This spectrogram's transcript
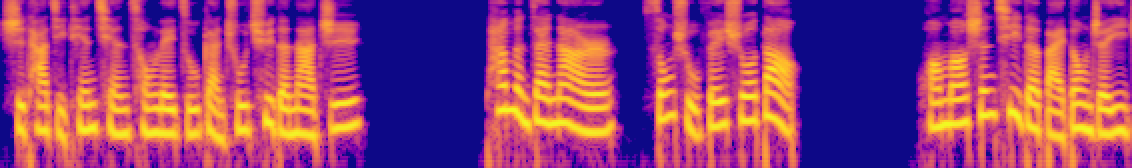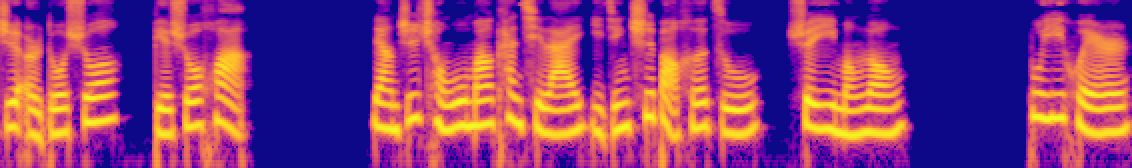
是他几天前从雷族赶出去的那只。他们在那儿。松鼠飞说道：“黄毛生气地摆动着一只耳朵，说：‘别说话。’两只宠物猫看起来已经吃饱喝足，睡意朦胧。不一会儿，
